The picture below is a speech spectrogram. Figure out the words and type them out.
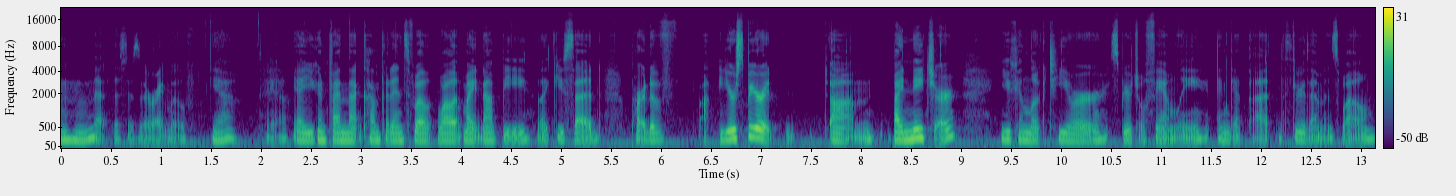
mm-hmm. that this is the right move yeah yeah yeah you can find that confidence well while it might not be like you said part of your spirit um, by nature you can look to your spiritual family and get that through them as well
